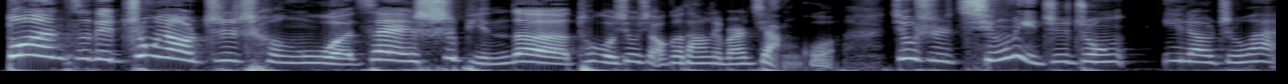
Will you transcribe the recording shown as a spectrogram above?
段子的重要支撑，我在视频的脱口秀小课堂里边讲过，就是情理之中，意料之外，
